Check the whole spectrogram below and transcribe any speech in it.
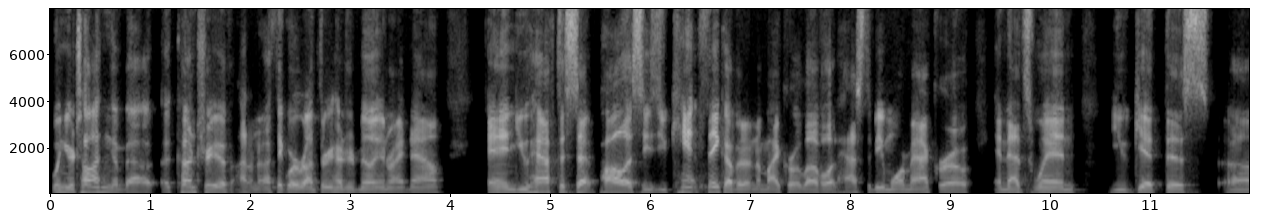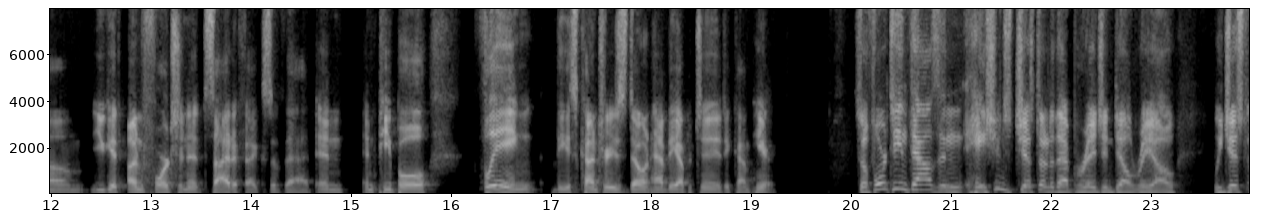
when you're talking about a country of, I don't know, I think we're around 300 million right now, and you have to set policies, you can't think of it on a micro level. It has to be more macro. And that's when you get this um, you get unfortunate side effects of that and and people fleeing these countries don't have the opportunity to come here so 14,000 Haitians just under that bridge in Del Rio. We just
